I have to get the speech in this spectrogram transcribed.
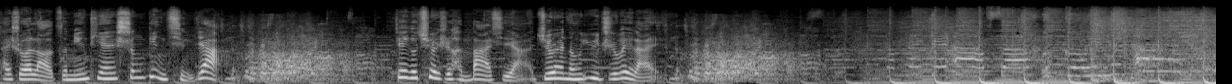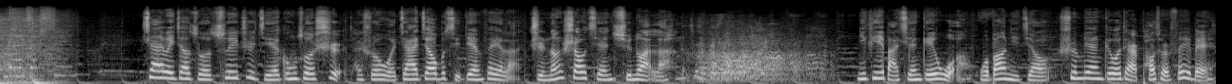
他说：“老子明天生病请假。”这个确实很霸气啊，居然能预知未来。下一位叫做崔志杰工作室，他说：“我家交不起电费了，只能烧钱取暖了。你可以把钱给我，我帮你交，顺便给我点跑腿费呗。”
